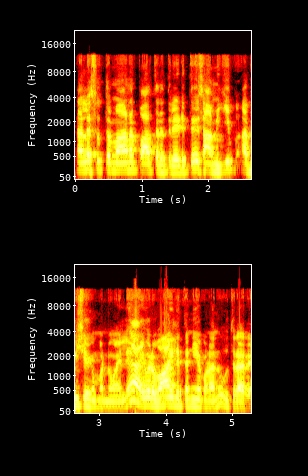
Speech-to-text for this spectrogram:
நல்ல சுத்தமான பாத்திரத்துல எடுத்து சாமிக்கு அபிஷேகம் பண்ணுவோம் இல்லையா? இவர் வாயில தண்ணியை கொண்டாந்து ஊத்துறாரு.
